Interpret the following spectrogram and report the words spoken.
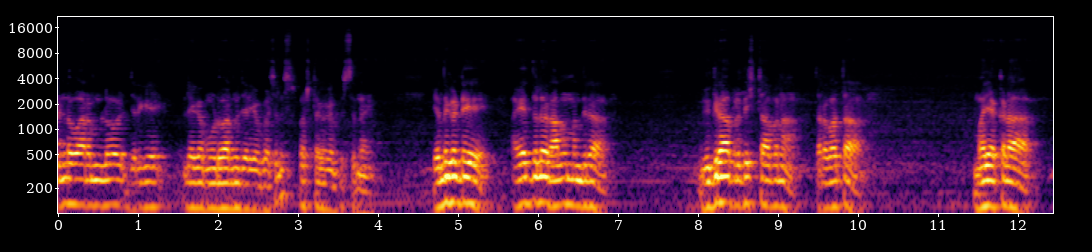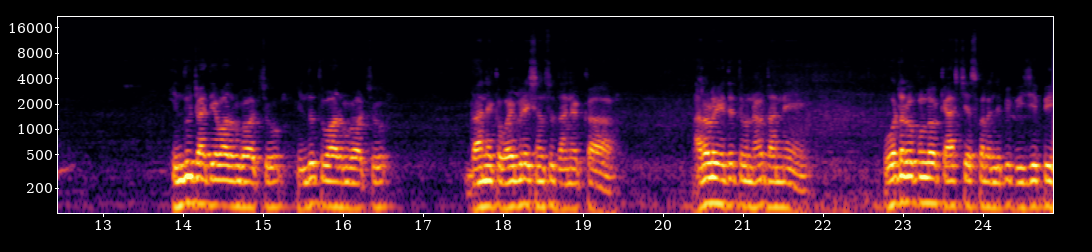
రెండో వారంలో జరిగే లేక మూడు వారంలో జరిగే అవకాశాలు స్పష్టంగా కనిపిస్తున్నాయి. ఎందుకంటే అయోధ్యలో రామ మందిర విగ్రహ ప్రతిష్టాపన తర్వాత మరి అక్కడ హిందూ జాతీయవాదం కావచ్చు హిందుత్వవాదం కావచ్చు దాని యొక్క వైబ్రేషన్స్ దాని యొక్క అలలు ఏదైతే ఉన్నాయో దాన్ని ఓట్ల రూపంలో క్యాష్ చేసుకోవాలని చెప్పి బీజేపీ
